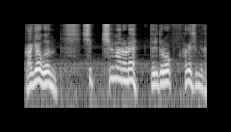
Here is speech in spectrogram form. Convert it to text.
가격은 17만원에 드리도록 하겠습니다.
